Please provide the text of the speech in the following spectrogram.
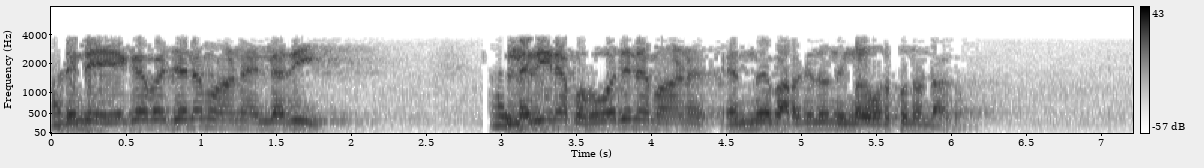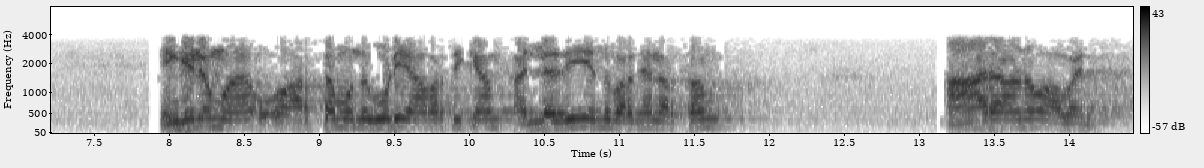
അതിന്റെ ഏകവചനമാണ് അല്ലതി അല്ലദീന ബഹുവചനമാണ് എന്ന് പറഞ്ഞത് നിങ്ങൾ ഓർക്കുന്നുണ്ടാകും. എങ്കിലും അർത്ഥം ഒന്നുകൂടി ആവർത്തിക്കാം. അല്ലതി എന്ന് പറഞ്ഞാൽ അർത്ഥം ആരാണോ അവൻ.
